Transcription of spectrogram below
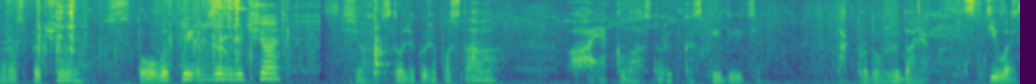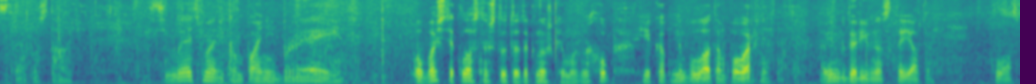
Розпочну столику, як зазвичай. Все, столик уже поставив. А, як класно, рибка скидується. Так, продовжую далі. Стілець треба поставити. Стілець моєї компанії Brain. О, бачите, класна штука, так ножки можна хоп, яка б не була там поверхня, а він буде рівно стояти. Клас.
